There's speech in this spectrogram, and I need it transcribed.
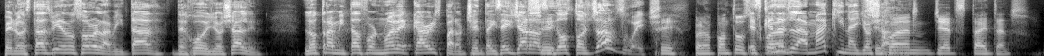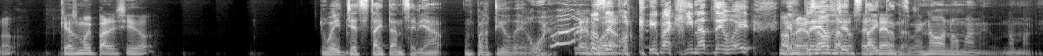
pero estás viendo solo la mitad del juego de Josh Allen. La otra mitad fueron nueve carries para 86 yardas Sí. y dos touchdowns, güey. Sí, pero pon si Es que esa es la máquina, Josh si Allen. juegan Jets Titans, ¿no? Que es muy parecido. Güey, Jets Titans sería un partido de huevo. No sé por qué, imagínate, güey. En playoffs Jets los 70. Titans, güey. No, no mames, no mames.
